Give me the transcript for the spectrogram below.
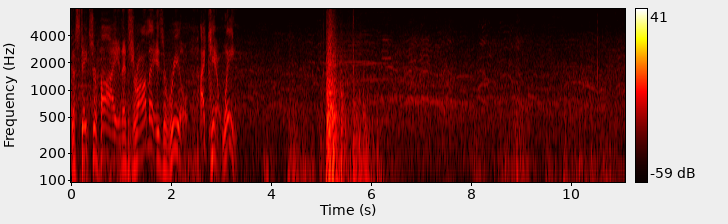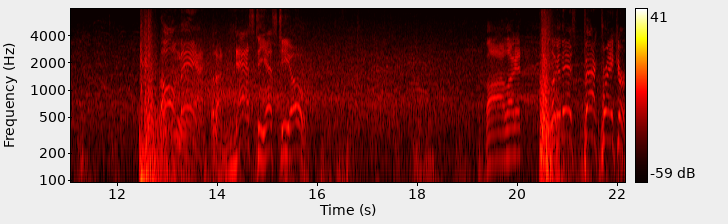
The stakes are high, and the drama is real. I can't wait. Oh, man! What a nasty STO. Oh, look at, look at this, backbreaker.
